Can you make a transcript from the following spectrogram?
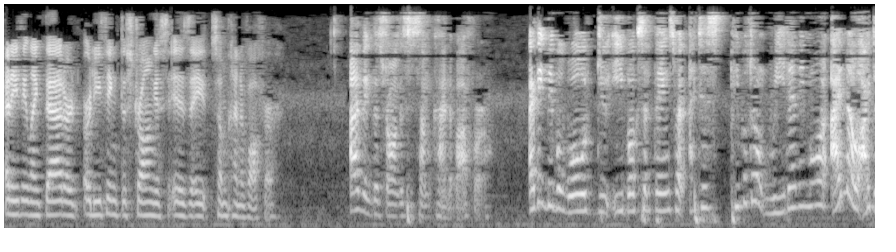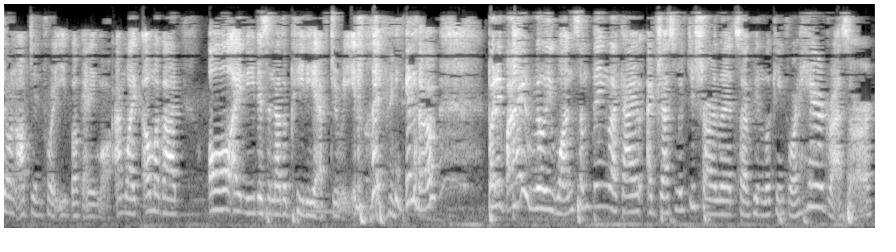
anything like that, or, or do you think the strongest is a some kind of offer? I think the strongest is some kind of offer. I think people will do ebooks and things, but I just people don't read anymore. I know I don't opt in for an ebook anymore. I'm like, oh my god, all I need is another PDF to read. you know, but if I really want something, like I, I just moved to Charlotte, so I've been looking for a hairdresser.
